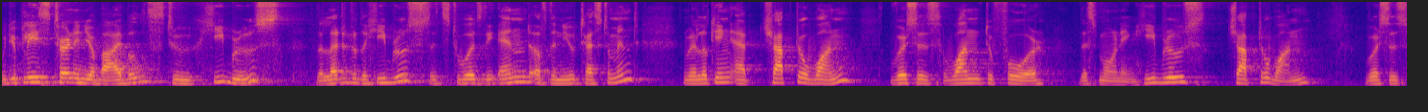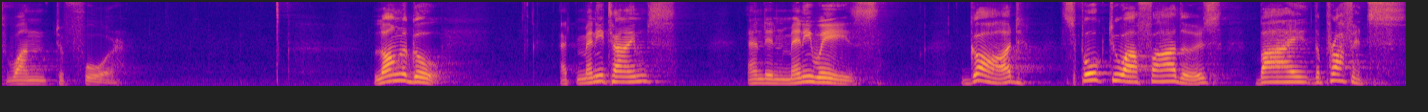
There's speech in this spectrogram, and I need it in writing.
Would you please turn in your Bibles to Hebrews, the letter to the Hebrews? It's towards the end of the New Testament. We're looking at chapter 1, verses 1 to 4 this morning. Hebrews chapter 1, verses 1 to 4. Long ago, at many times and in many ways, God spoke to our fathers by the prophets.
